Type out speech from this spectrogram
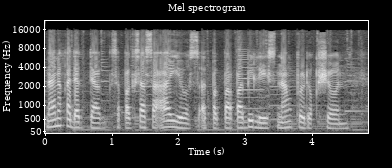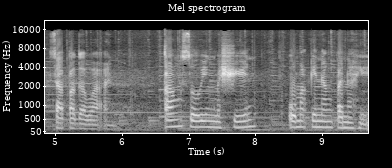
na nakadagdag sa pagsasaayos at pagpapabilis ng produksyon sa pagawaan ang sewing machine o makinang panahi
